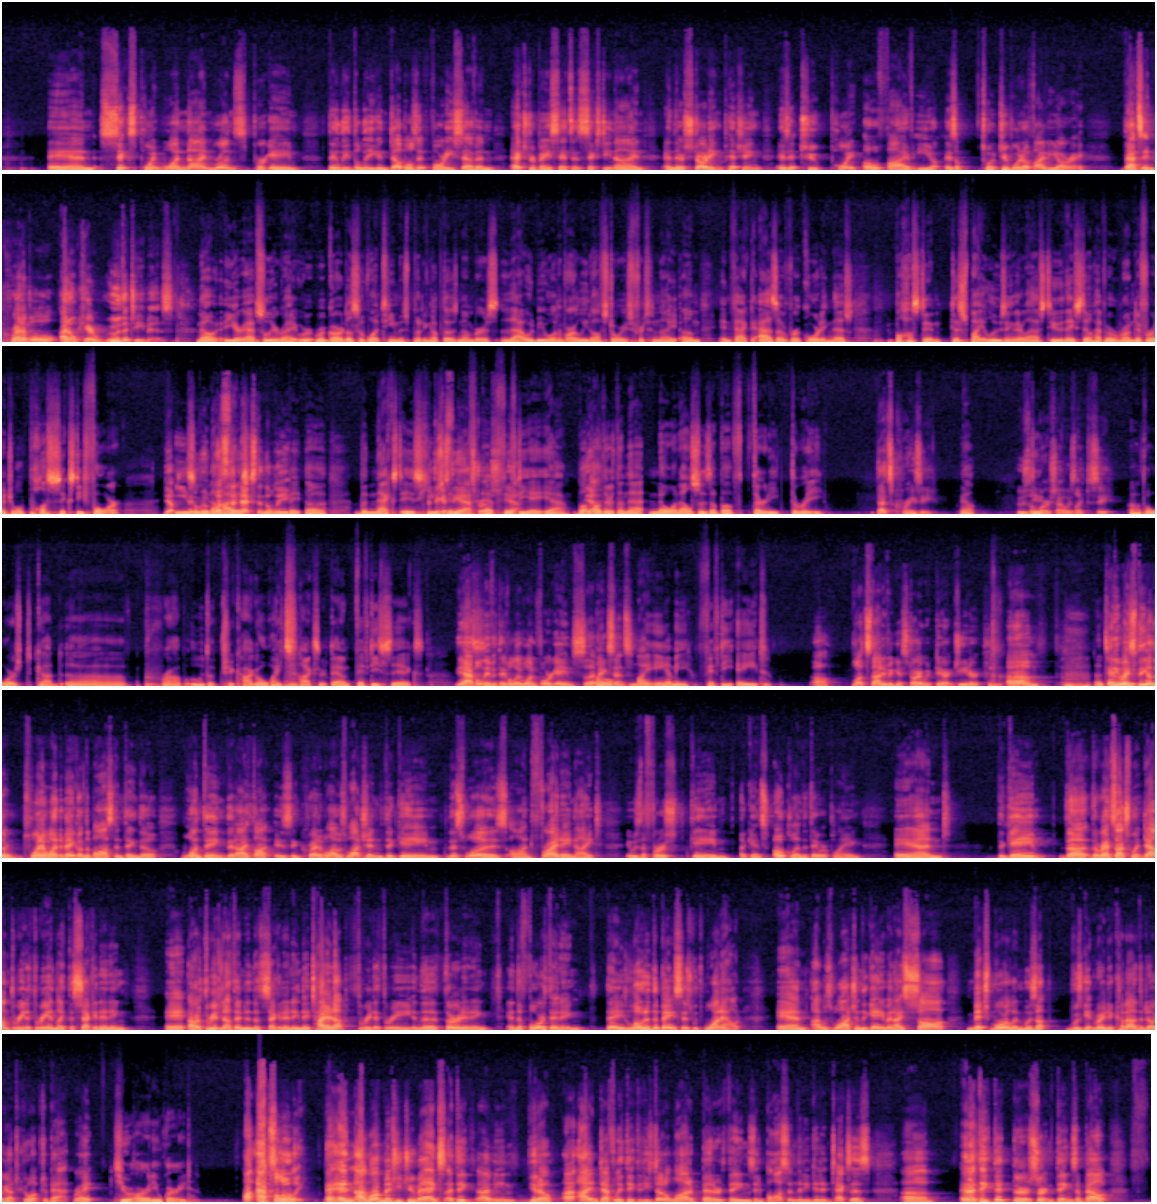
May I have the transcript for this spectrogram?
and 6.19 runs per game. They lead the league in doubles at 47, extra base hits at 69, and their starting pitching is at 2.05 ER, is a 2.05 ERA. That's incredible. I don't care who the team is. No, you're absolutely right. Regardless of what team is putting up those numbers, that would be one of our leadoff stories for tonight. Um, in fact, as of recording this, Boston, despite losing their last two, they still have a run differential of plus 64. Yep. Easily wh- the what's the next in the league? Uh, the next is think it's Houston the at- Astros, at 58. Yeah. But Yeah. other than that, no one else is above 33. That's crazy. Yeah. Who's the Dude. worst? I always like to see. Oh, the worst. God. Uh, prob. Ooh, the Chicago White Sox are down 56. Yeah, I believe it. They've only won four games, so that makes Oh, sense. Miami 58. Oh, let's not even get started with Derek Jeter. Um, That's anyways, great. the other point I wanted to make on the Boston thing, though, one thing that I thought is incredible. I was watching the game. This was on Friday night. It was the first game against Oakland that they were playing, and the game the the Red Sox went down three to three in like the second inning, and or three to nothing in the second inning. They tied it up three to three in the third inning. In the fourth inning, they loaded the bases with one out, and I was watching the game and I saw Mitch Moreland was up was getting ready to come out of the dugout to go up to bat. Right. you were already worried. Uh, absolutely. And, and I love Mitchie Two Bags. I think, I mean, you know, I, I definitely think that he's done a lot of better things in Boston than he did in Texas. Um, and I think that there are certain things about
